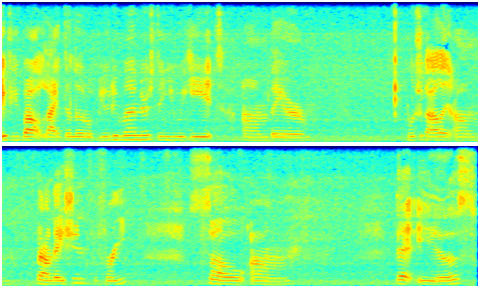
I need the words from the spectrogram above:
if you bought like the little beauty blenders, then you would get um their what you call it um foundation for free. So um that is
